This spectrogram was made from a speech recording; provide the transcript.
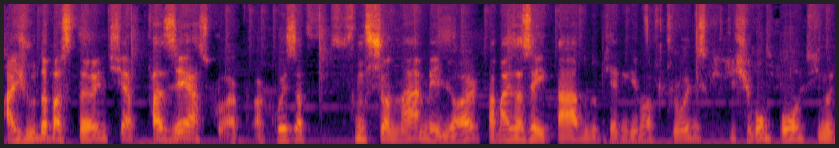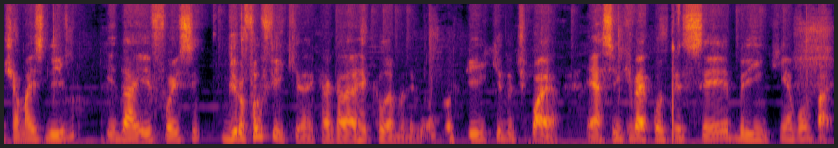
ajuda bastante a fazer a, a, coisa funcionar melhor, tá mais azeitado do que era em Game of Thrones, que chegou um ponto que não tinha mais livro, e daí foi virou fanfic, né? Que a galera reclama, né? Virou fanfic do tipo, olha, é assim que vai acontecer, brinquem à vontade.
